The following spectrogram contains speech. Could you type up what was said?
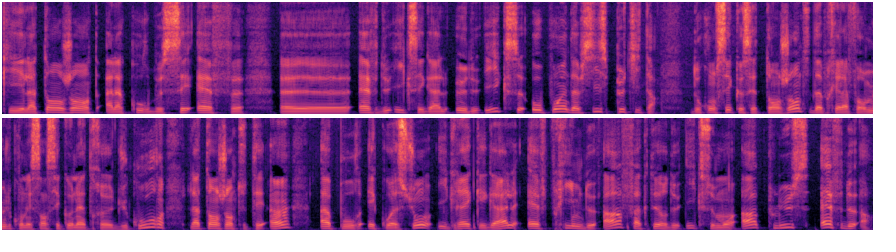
qui est la tangente à la courbe CF euh, f de x égale e de x au point d'abscisse petit a. Donc on sait que cette tangente, d'après la formule qu'on est censé connaître euh, du cours, la tangente T1 a pour équation y égale f' de a facteur de x moins a plus f de a.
